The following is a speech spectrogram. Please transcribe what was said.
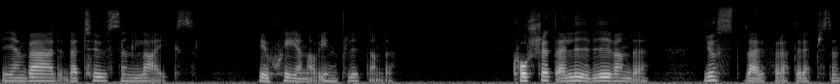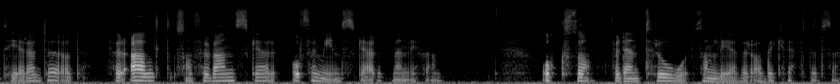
i en värld där tusen likes ger sken av inflytande. Korset är livgivande just därför att det representerar död för allt som förvanskar och förminskar människan. Också för den tro som lever av bekräftelse.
